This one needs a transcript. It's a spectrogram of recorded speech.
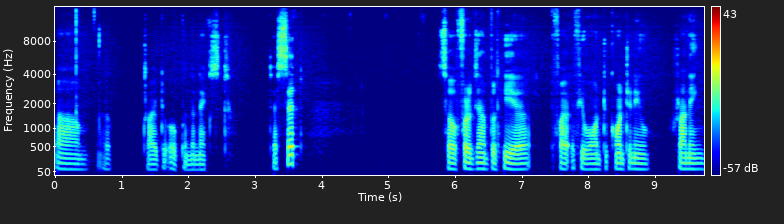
Um, I'll try to open the next test set. So for example here if I if you want to continue running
